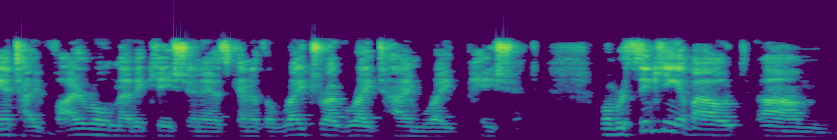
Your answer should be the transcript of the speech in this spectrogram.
antiviral medication as kind of the right drug, right time, right patient when we're thinking about um,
